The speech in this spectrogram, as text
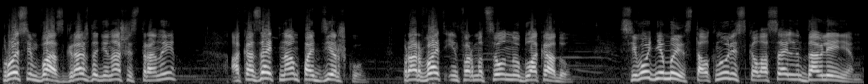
просим вас, граждане нашей страны, оказать нам поддержку, прорвать информационную блокаду. Сегодня мы столкнулись с колоссальным давлением,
